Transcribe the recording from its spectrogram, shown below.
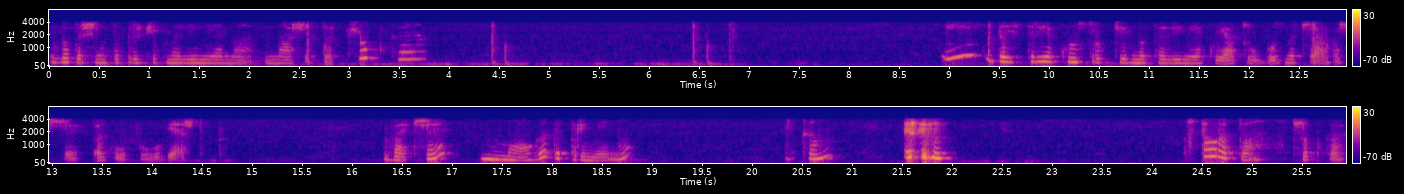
вътрешната причупна линия на нашата чупка. да изтрия конструктивната линия, която обозначаваше ъглополовящата. Вече мога да премина към втората чупка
